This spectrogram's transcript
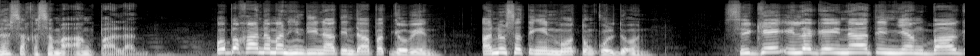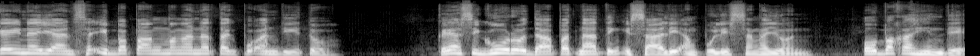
na sa kasamaang palad. O baka naman hindi natin dapat gawin. Ano sa tingin mo tungkol doon? Sige, ilagay natin yung bagay na yan sa iba pang mga natagpuan dito. Kaya siguro dapat nating isali ang pulis sa ngayon o baka hindi.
